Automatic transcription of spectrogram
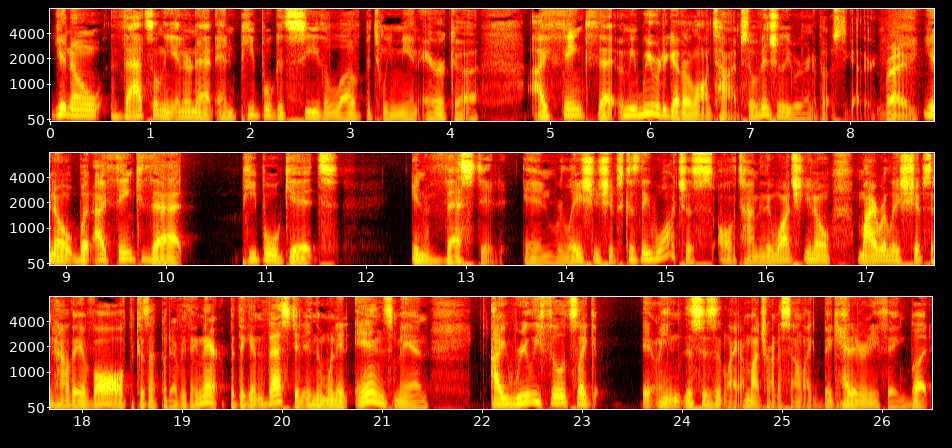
you know that's on the internet and people could see the love between me and erica i think that i mean we were together a long time so eventually we were going to post together Right. you know but i think that people get invested in relationships because they watch us all the time and they watch you know my relationships and how they evolve because i put everything there but they get invested and then when it ends man i really feel it's like I mean, this isn't like I'm not trying to sound like big headed or anything, but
